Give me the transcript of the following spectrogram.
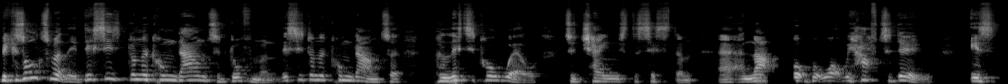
because ultimately this is going to come down to government. This is going to come down to political will to change the system, uh, and that. But but what we have to do is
